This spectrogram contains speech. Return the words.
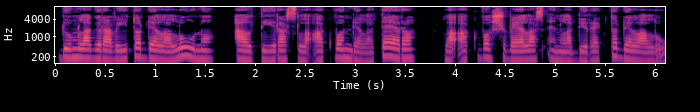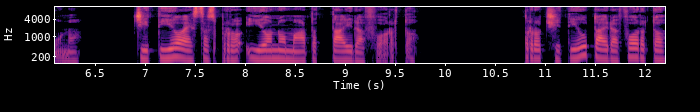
Dum la gravito de la luno altiras la aquon de la tero, la aquo svelas en la directo de la luno. Citio estas pro io nomata taida forto. Pro citiu taida forto,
